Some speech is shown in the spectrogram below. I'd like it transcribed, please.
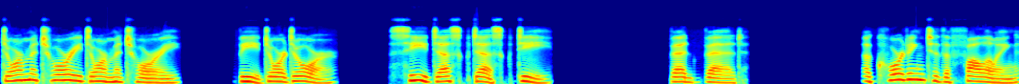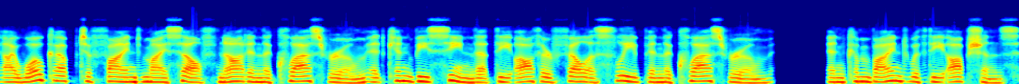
Dormitory Dormitory B. Door Door C. Desk Desk D bed bed. According to the following I woke up to find myself not in the classroom it can be seen that the author fell asleep in the classroom, and combined with the options,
